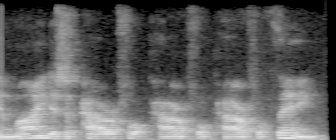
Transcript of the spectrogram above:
And mind is a powerful, powerful, powerful thing.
